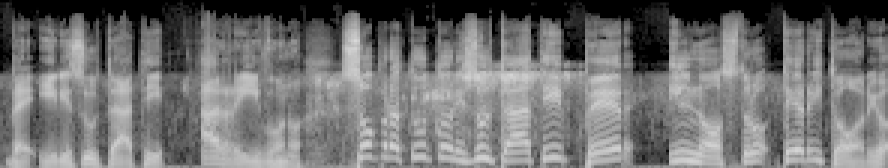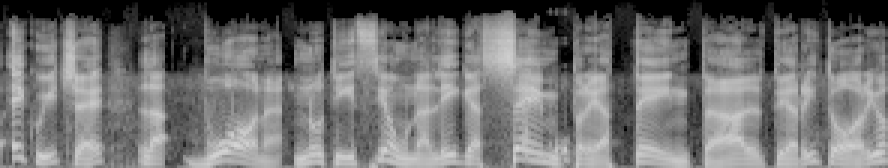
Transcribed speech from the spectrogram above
beh, i risultati arrivano. Soprattutto risultati per il nostro territorio. E qui c'è la buona notizia, una Lega sempre attenta al territorio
